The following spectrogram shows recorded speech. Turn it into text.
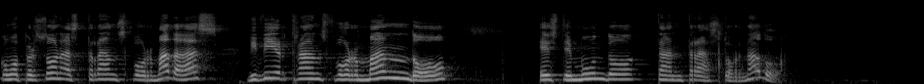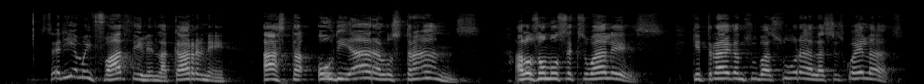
como personas transformadas, vivir transformando este mundo tan trastornado. Sería muy fácil en la carne hasta odiar a los trans, a los homosexuales, que traigan su basura a las escuelas,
